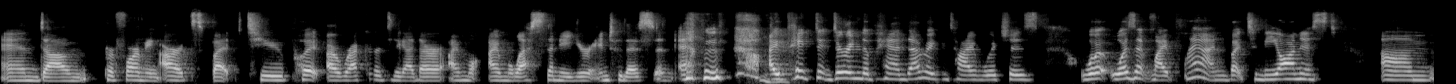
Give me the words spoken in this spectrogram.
and um, performing arts but to put a record together i'm i'm less than a year into this. And, and i picked it during the pandemic time which is what wasn't my plan. But to be honest um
